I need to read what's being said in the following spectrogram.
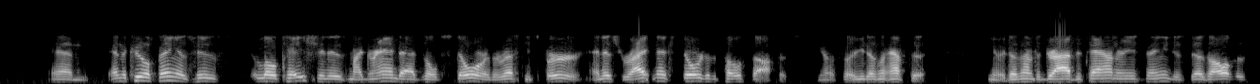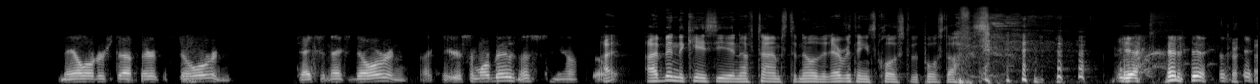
and and the cool thing is his location is my granddad's old store, the Rusty Spur, and it's right next door to the post office. You know, so he doesn't have to, you know, he doesn't have to drive to town or anything. He just does all of his mail order stuff there at the store and takes it next door, and like here's some more business. You know, so. I I've been to Kaycee enough times to know that everything's close to the post office. yeah, it is.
